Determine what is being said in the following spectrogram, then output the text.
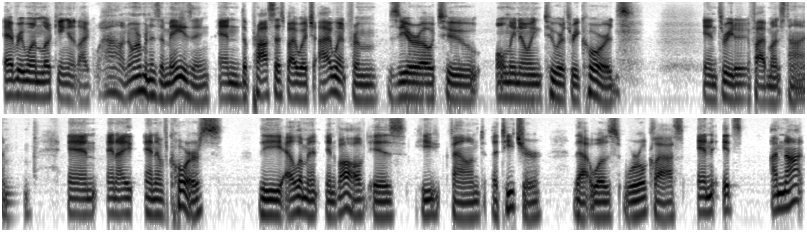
everyone looking at like wow norman is amazing and the process by which i went from zero to only knowing two or three chords in three to five months time and and i and of course the element involved is he found a teacher that was world class and it's i'm not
